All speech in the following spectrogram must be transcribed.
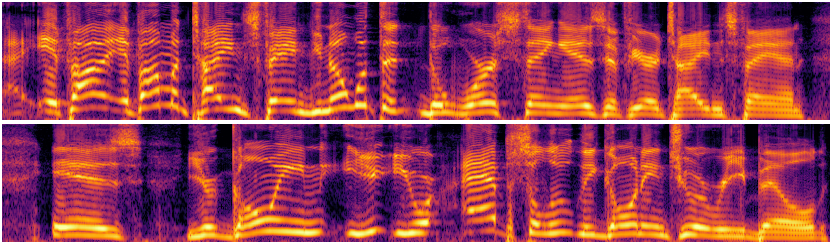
if I if I'm a Titans fan, you know what the, the worst thing is if you're a Titans fan is you're going you you are absolutely going into a rebuild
